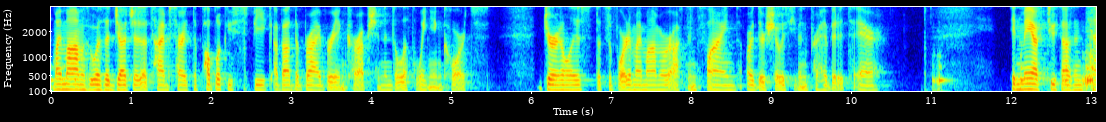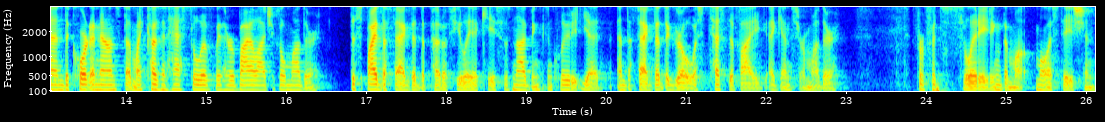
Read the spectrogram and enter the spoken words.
My mom, who was a judge at the time, started to publicly speak about the bribery and corruption in the Lithuanian courts. Journalists that supported my mom were often fined or their shows even prohibited to air. In May of 2010, the court announced that my cousin has to live with her biological mother, despite the fact that the pedophilia case has not been concluded yet, and the fact that the girl was testifying against her mother for facilitating the molestation.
